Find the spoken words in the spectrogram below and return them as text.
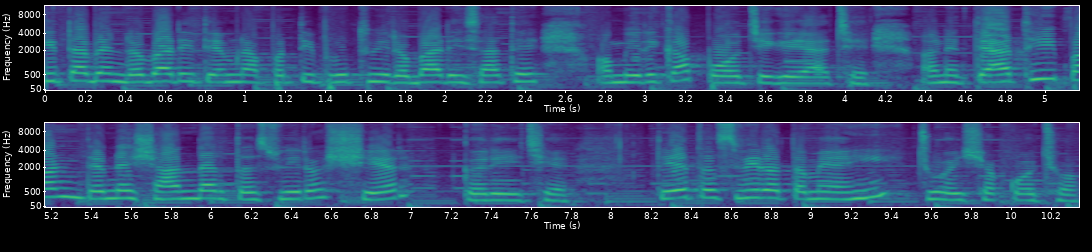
ગીતાબેન રબારી તેમના પતિ પૃથ્વી રબારી સાથે અમેરિકા પહોંચી ગયા છે અને ત્યાંથી પણ તેમણે શાનદાર તસવીરો શેર કરી છે. તે તસવીરો તમે અહીં જોઈ શકો છો.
